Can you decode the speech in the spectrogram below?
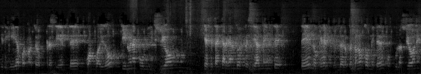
dirigida por nuestro presidente Juan Guaidó. Tiene una comisión que se está encargando especialmente de lo que, es, de lo que son los comités de postulaciones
